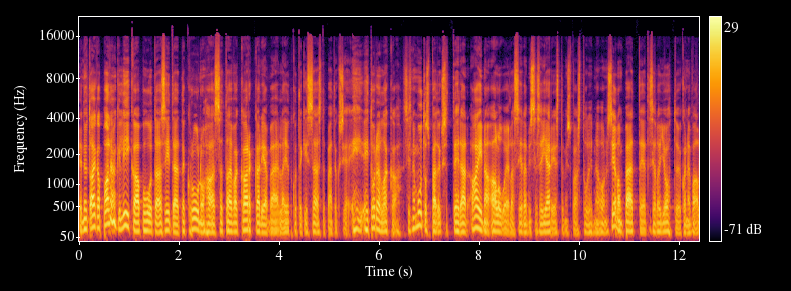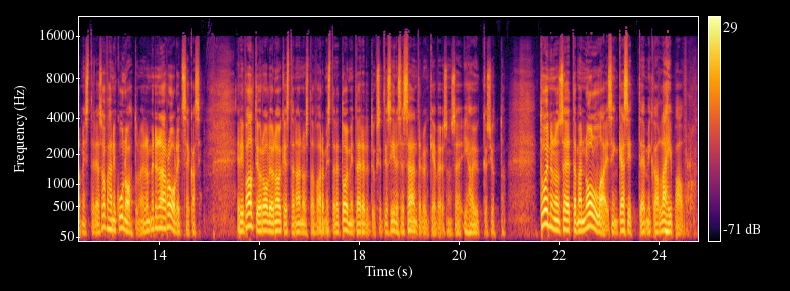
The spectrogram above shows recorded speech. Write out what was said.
Et nyt aika paljonkin liikaa puhutaan siitä, että Kruunuhaassa tai vaikka Arkadiamäellä jotkut tekisivät säästöpäätöksiä. Ei, ei todellakaan. Siis ne muutospäätökset tehdään aina alueella siellä, missä se järjestämisvastuullinen on. Siellä on päättäjät ja siellä on johto, joka ne valmistelee. Se on vähän niin kuin unohtunut. Ne nämä roolit sekaisin. Eli valtion rooli on oikeastaan ainoastaan varmistaa ne toimintaedellytykset ja siinä se sääntelyn keveys on se ihan ykkösjuttu. Toinen on se, että mä nollaisin käsitteen, mikä on lähipalvelu.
